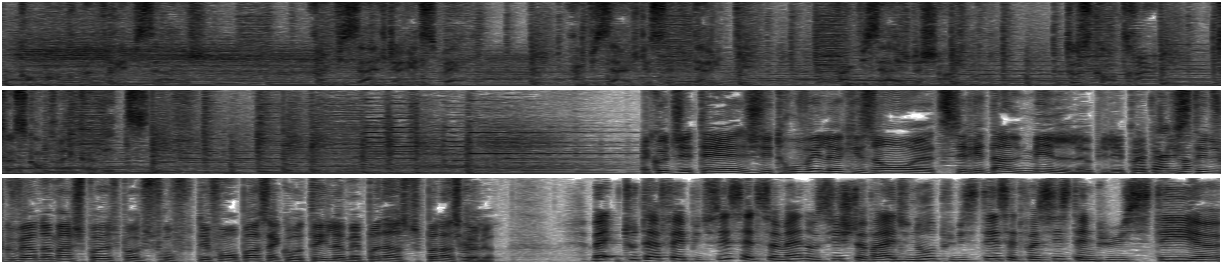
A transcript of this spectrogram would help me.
qu'on montre notre vrai visage. Un visage de respect, un visage de solidarité, un visage de changement. Tous contre un, tous contre la COVID-19. Écoute, j'étais, j'ai trouvé là qu'ils ont euh, tiré dans le mille. puis les publicités du gouvernement, je sais pas, je, pas, je trouve des fois on passe à côté là, mais pas dans pas dans ce hum. cas-là. Ben tout à fait. Puis tu sais, cette semaine aussi, je te parlais d'une autre publicité. Cette fois-ci, c'était une publicité euh,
